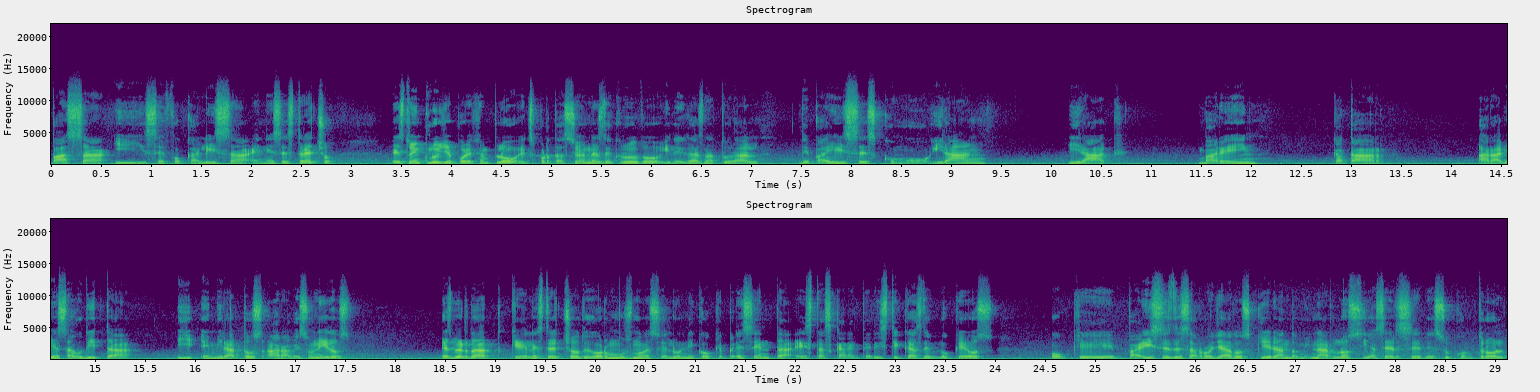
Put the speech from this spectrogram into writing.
pasa y se focaliza en ese estrecho. Esto incluye, por ejemplo, exportaciones de crudo y de gas natural de países como Irán, Irak, Bahrein, Qatar, Arabia Saudita y Emiratos Árabes Unidos. Es verdad que el estrecho de Hormuz no es el único que presenta estas características de bloqueos, o que países desarrollados quieran dominarlos y hacerse de su control.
